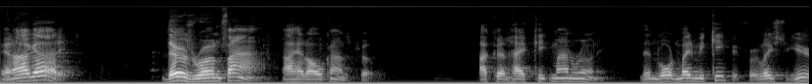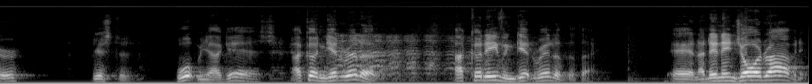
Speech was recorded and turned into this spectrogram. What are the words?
And I got it. Theirs run fine. I had all kinds of trouble. I couldn't keep mine running. Then the Lord made me keep it for at least a year just to whoop me, I guess. I couldn't get rid of it. I couldn't even get rid of the thing. And I didn't enjoy driving it.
